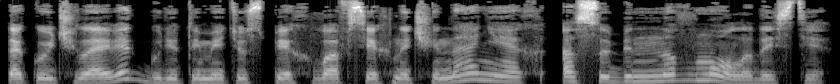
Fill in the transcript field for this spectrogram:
Такой человек будет иметь успех во всех начинаниях, особенно в молодости.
